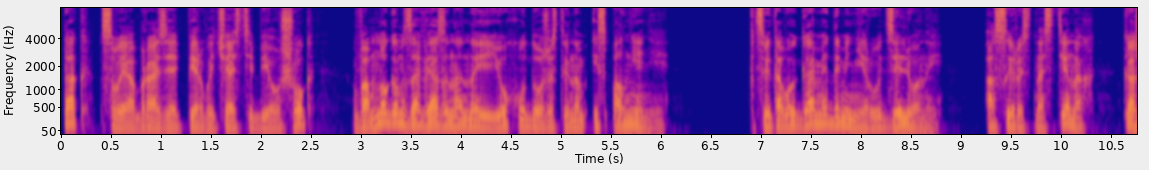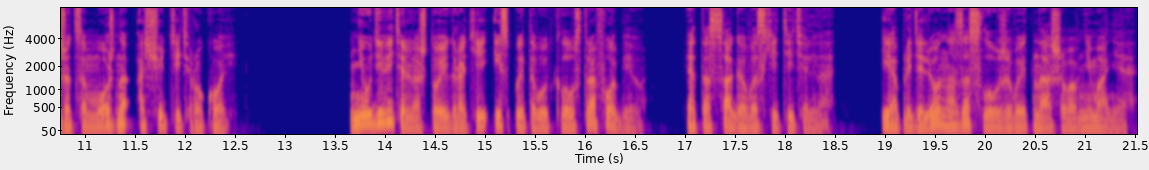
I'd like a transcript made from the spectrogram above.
Так, своеобразие первой части «Биошок» во многом завязано на ее художественном исполнении. В цветовой гамме доминирует зеленый, а сырость на стенах, кажется, можно ощутить рукой. Неудивительно, что игроки испытывают клаустрофобию. Эта сага восхитительна и определенно заслуживает нашего внимания.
